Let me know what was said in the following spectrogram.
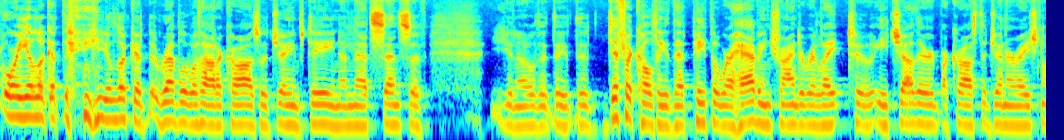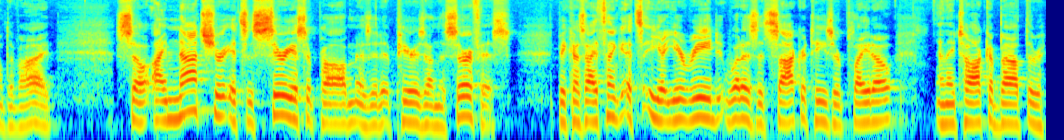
or you look at the, you look at the Rebel Without a Cause with James Dean and that sense of, you know, the, the, the difficulty that people were having trying to relate to each other across the generational divide. So I'm not sure it's as serious a problem as it appears on the surface, because I think it's, you, know, you read, what is it, Socrates or Plato, and they talk about the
